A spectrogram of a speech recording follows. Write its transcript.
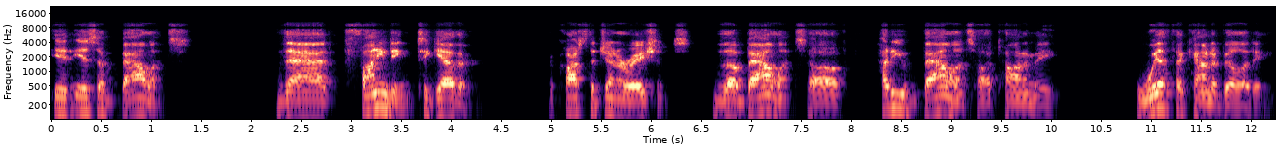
it is a balance that finding together across the generations, the balance of how do you balance autonomy with accountability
